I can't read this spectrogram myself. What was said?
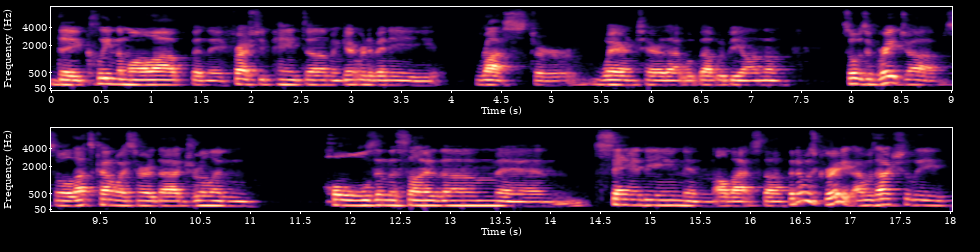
They clean them all up and they freshly paint them and get rid of any rust or wear and tear that w- that would be on them. So it was a great job. So that's kind of why I started that drilling holes in the side of them and sanding and all that stuff. And it was great. I was actually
